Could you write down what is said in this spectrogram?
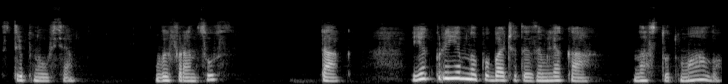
стріпнувся. Ви француз? Так. Як приємно побачити земляка. Нас тут мало.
